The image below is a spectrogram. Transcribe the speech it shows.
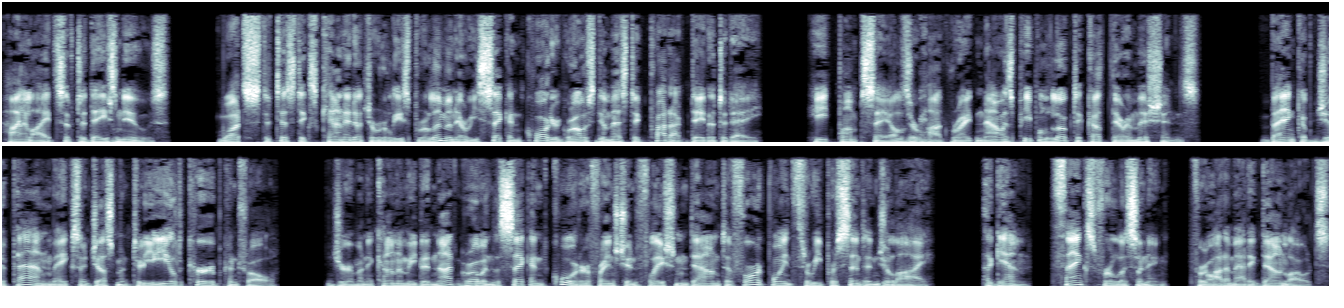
Highlights of today's news. Watch Statistics Canada to release preliminary second quarter gross domestic product data today. Heat pump sales are hot right now as people look to cut their emissions. Bank of Japan makes adjustment to yield curve control. German economy did not grow in the second quarter. French inflation down to 4.3% in July. Again, thanks for listening. For automatic downloads,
